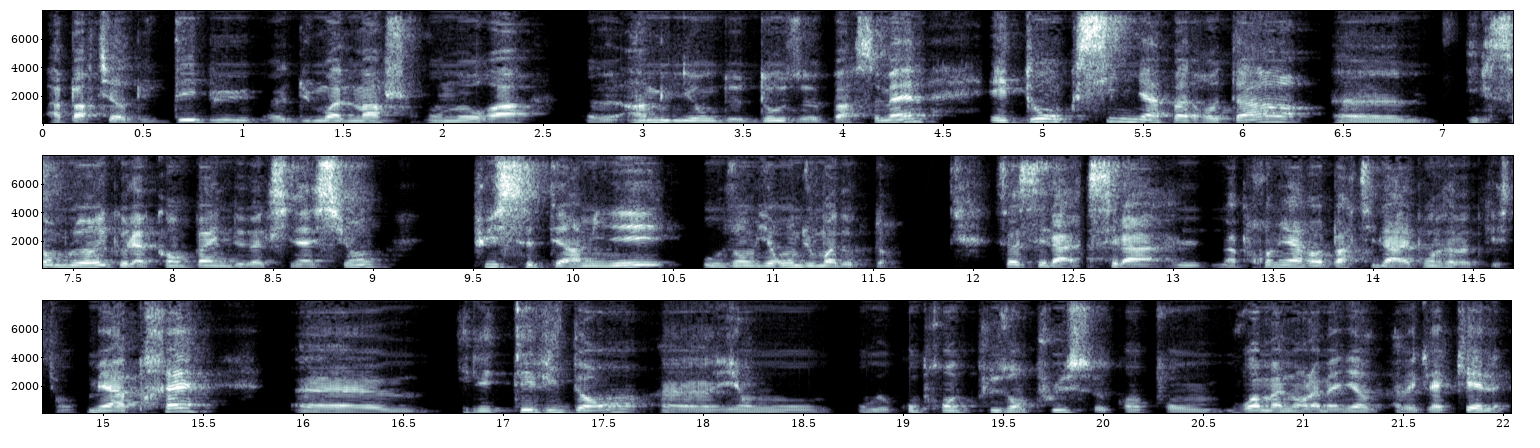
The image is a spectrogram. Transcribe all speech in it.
à partir du début du mois de mars, on aura un million de doses par semaine. Et donc, s'il n'y a pas de retard, il semblerait que la campagne de vaccination puisse se terminer aux environs du mois d'octobre. Ça, c'est la, première partie de la réponse à votre question. Mais après, euh, il est évident, euh, et on, le comprend de plus en plus quand on voit maintenant la manière avec laquelle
